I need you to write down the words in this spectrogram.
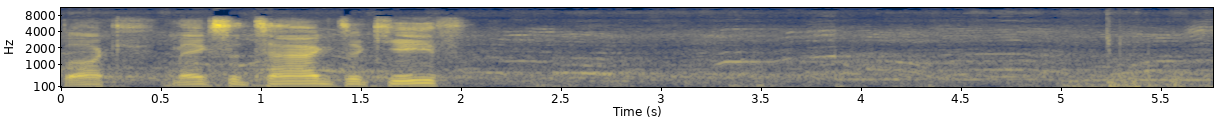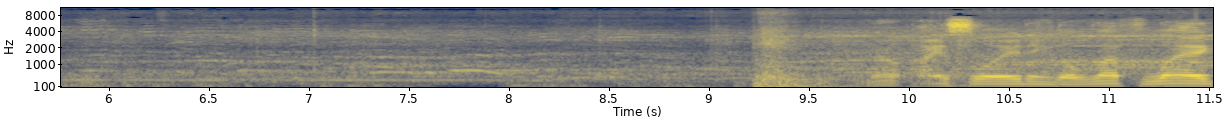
Buck makes a tag to Keith. Now isolating the left leg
